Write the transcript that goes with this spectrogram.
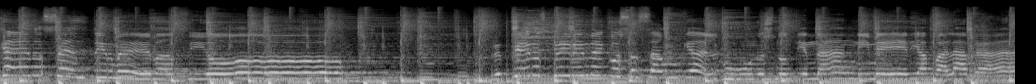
que no sentirme vacío. Prefiero escribir de cosas aunque algunos no entiendan ni media palabra.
